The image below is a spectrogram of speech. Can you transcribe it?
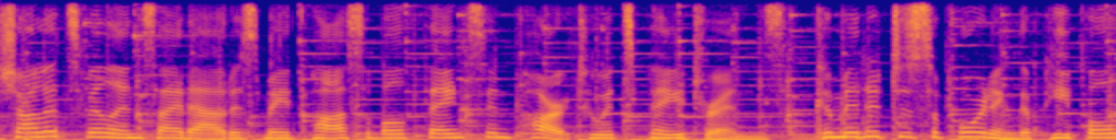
Charlottesville Inside Out is made possible thanks in part to its patrons, committed to supporting the people,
